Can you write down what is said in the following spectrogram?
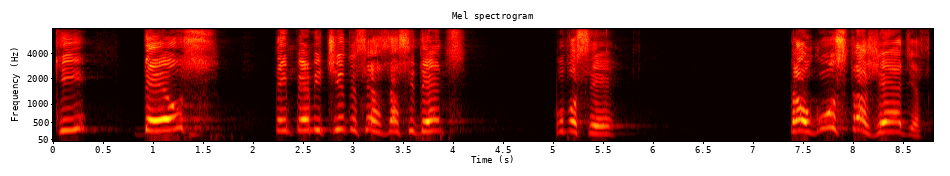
que Deus tem permitido esses acidentes com você. Para alguns, tragédias.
